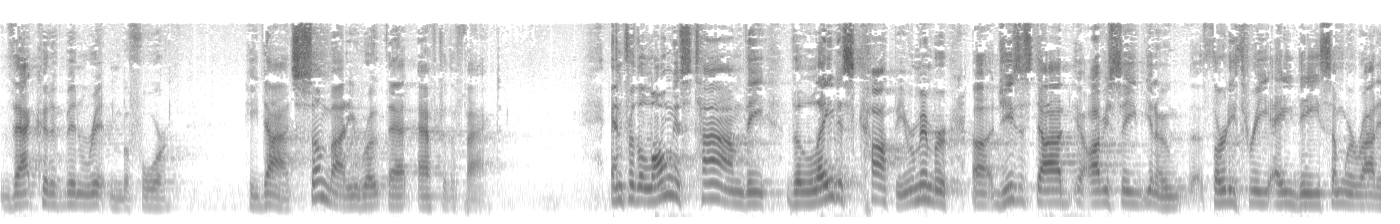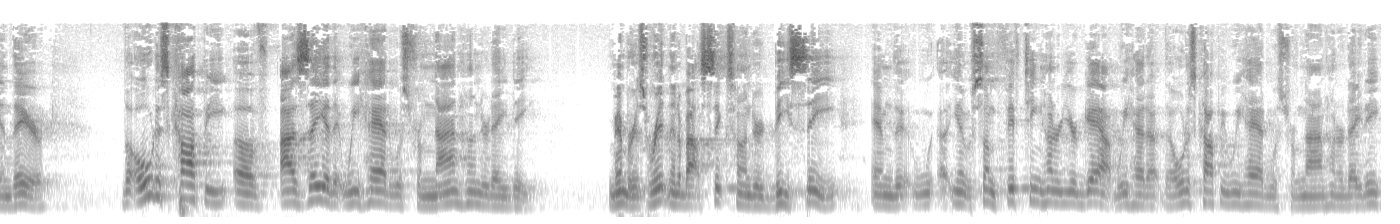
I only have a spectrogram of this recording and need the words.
that could have been written before he died. Somebody wrote that after the fact. And for the longest time, the, the latest copy, remember, uh, Jesus died, obviously, you know, 33 AD, somewhere right in there. The oldest copy of Isaiah that we had was from 900 AD. Remember, it's written in about 600 BC, and the, you know some 1500 year gap we had a, the oldest copy we had was from 900 AD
